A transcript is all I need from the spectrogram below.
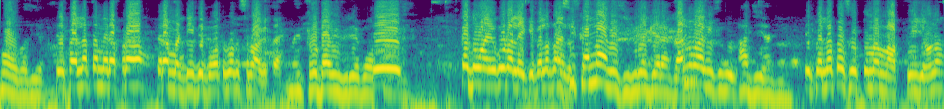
ਬਹੁਤ ਵਧੀਆ ਤੇ ਪਹਿਲਾਂ ਤਾਂ ਮੇਰਾ ਭਰਾ ਤੇਰਾ ਮੰਡੀ ਤੇ ਬਹੁਤ ਬਹੁਤ ਸਵਾਗਤ ਹੈ। ਮੈਂ ਤੁਹਾਡਾ ਵੀ ਵੀਰੇ ਬਹੁਤ ਤੇ ਕਦੋਂ ਆਏ ਘੋੜਾ ਲੈ ਕੇ? ਪਹਿਲਾਂ ਤਾਂ ਅਸੀਂ ਕੱਲ ਆ ਗਏ ਸੀ ਵੀਰੇ 11 ਕੱਲ ਨੂੰ ਆ ਗਈ ਸੀ? ਹਾਂਜੀ ਹਾਂਜੀ। ਤੇ ਪਹਿਲਾਂ ਤਾਂ ਸੋਤੋਂ ਮੈਂ ਮਾਫੀ ਚਾਹਣਾ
